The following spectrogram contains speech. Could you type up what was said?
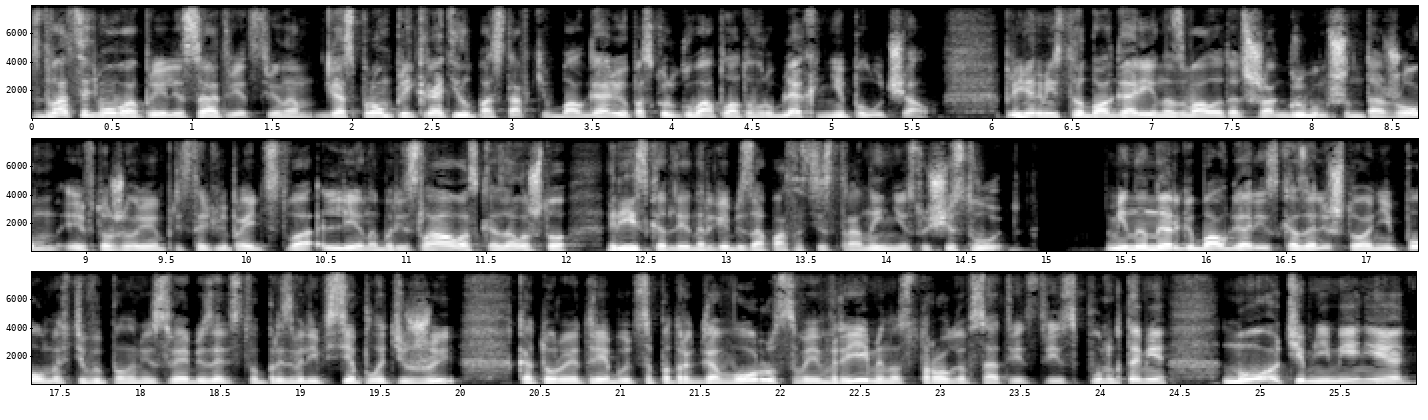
С 27 апреля, соответственно, «Газпром» прекратил поставки в Болгарию, поскольку оплату в рублях не получал. Премьер-министр Премьер-министр Болгарии назвал этот шаг грубым шантажом, и в то же время представитель правительства Лена Бориславова сказала, что риска для энергобезопасности страны не существует. Минэнерго Болгарии сказали, что они полностью выполнили свои обязательства, произвели все платежи, которые требуются по договору, своевременно, строго в соответствии с пунктами, но, тем не менее,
